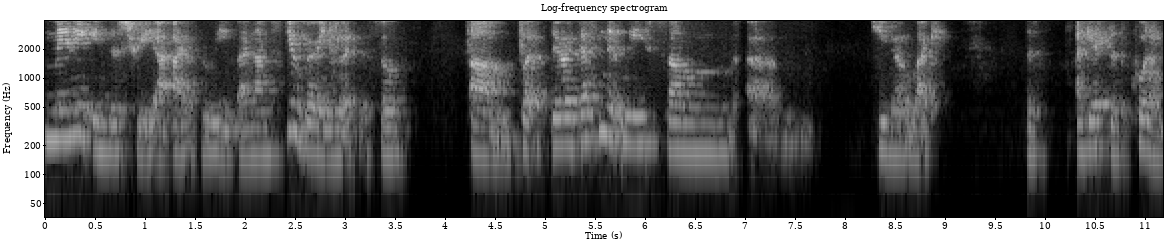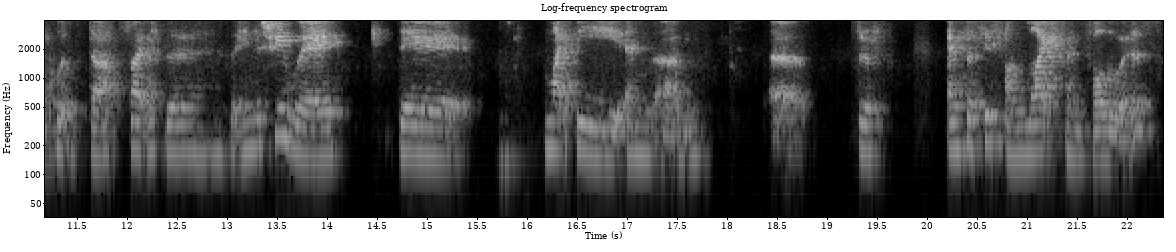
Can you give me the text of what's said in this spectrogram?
many industry, I, I believe, and I'm still very new at this, so um, but there are definitely some, um, you know, like the I guess the quote unquote dark side of the the industry where there might be an um, uh, sort of emphasis on likes and followers,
